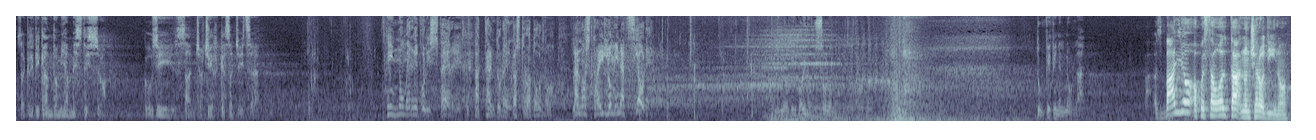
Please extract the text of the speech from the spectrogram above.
sacrificandomi a me stesso. Così il saggio cerca saggezza. Innumerevoli sfere attendono il nostro dono, la nostra illuminazione. Io vivo in un solo mondo. Tu vivi nel nulla. Sbaglio o questa volta non c'era Odino?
